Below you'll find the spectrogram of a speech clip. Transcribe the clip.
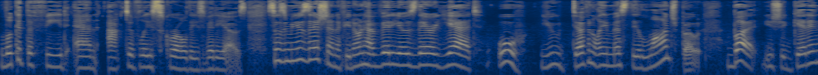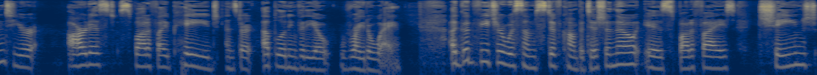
look at the feed and actively scroll these videos. So as a musician, if you don't have videos there yet, ooh, you definitely missed the launch boat, but you should get into your artist Spotify page and start uploading video right away. A good feature with some stiff competition though is Spotify's changed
